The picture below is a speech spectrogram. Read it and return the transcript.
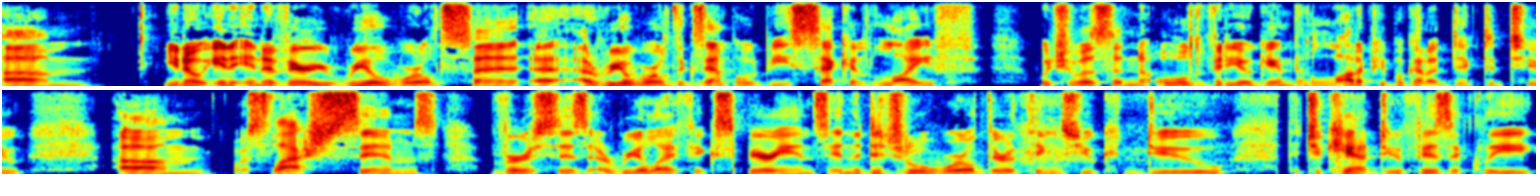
um, you know, in, in a very real world uh, a real world example would be Second Life, which was an old video game that a lot of people got addicted to, um, slash Sims, versus a real life experience. In the digital world, there are things you can do that you can't do physically,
